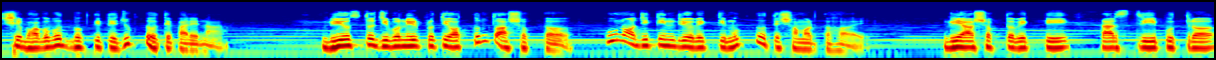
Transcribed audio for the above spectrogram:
সে ভগবত ভক্তিতে যুক্ত হতে পারে না। গৃহস্থ জীবনের প্রতি অত্যন্ত আসক্ত, কোন অজিতেন্দ্রীয় ব্যক্তি মুক্ত হতে সমর্থ হয়? গৃহাসক্ত ব্যক্তি, তার স্ত্রী, পুত্র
